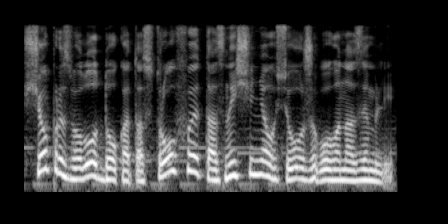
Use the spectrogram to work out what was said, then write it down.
що призвело до катастрофи та знищення усього живого на землі.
